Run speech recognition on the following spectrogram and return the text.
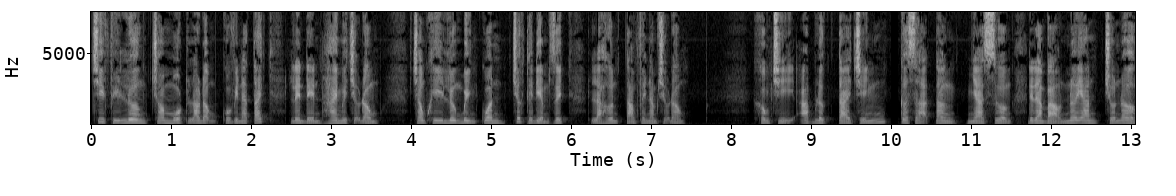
chi phí lương cho một lao động của Vinatech lên đến 20 triệu đồng, trong khi lương bình quân trước thời điểm dịch là hơn 8,5 triệu đồng. Không chỉ áp lực tài chính, cơ sở hạ tầng, nhà xưởng để đảm bảo nơi ăn, trốn ở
